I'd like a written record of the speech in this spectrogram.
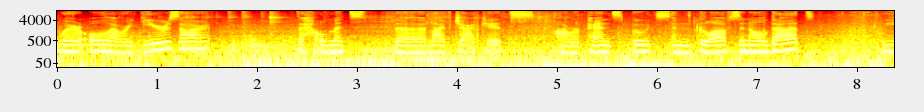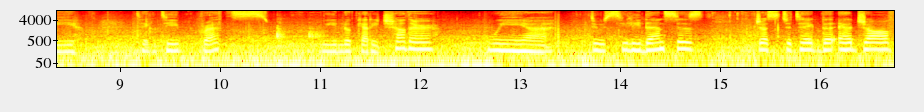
where all our gears are the helmets, the life jackets, our pants, boots, and gloves, and all that. We take deep breaths, we look at each other, we uh, do silly dances just to take the edge off.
